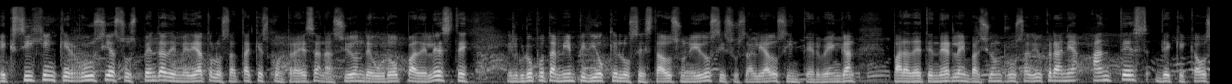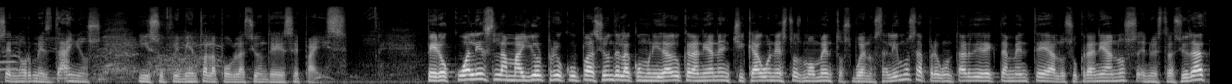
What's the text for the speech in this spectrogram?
Exigen que Rusia suspenda de inmediato los ataques contra esa nación de Europa del Este. El grupo también pidió que los Estados Unidos y sus aliados intervengan para detener la invasión rusa de Ucrania antes de que cause enormes daños y sufrimiento a la población de ese país. Pero ¿cuál es la mayor preocupación de la comunidad ucraniana en Chicago en estos momentos? Bueno, salimos a preguntar directamente a los ucranianos en nuestra ciudad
